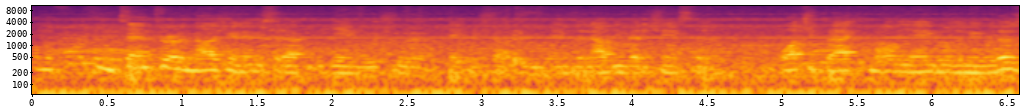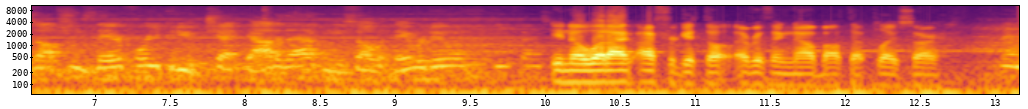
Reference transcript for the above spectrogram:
On the fourth and ten throw to Najee, I know you said after the game you wish you would have taken a shot at the end, but now that you've had a chance to watch it back from all the angles? I mean, were those options there for you? Could you have checked out of that when you saw what they were doing? Defense? You know what? I, I forget the, everything now about that play. Sorry. Man,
